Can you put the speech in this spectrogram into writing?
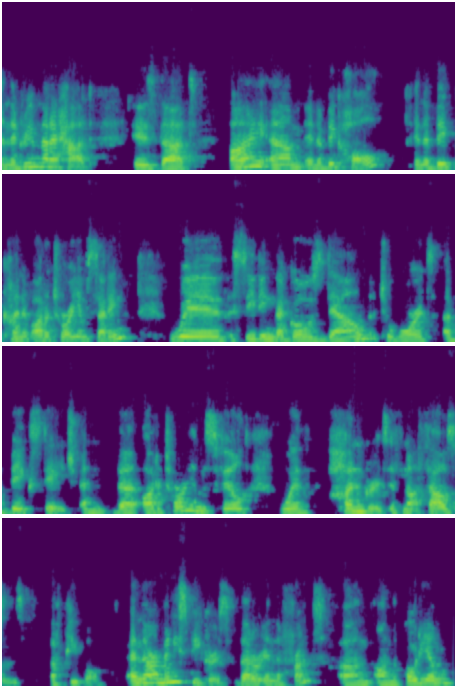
And the dream that I had is that I am in a big hall, in a big kind of auditorium setting with seating that goes down towards a big stage. And the auditorium is filled with hundreds, if not thousands, of people. And there are many speakers that are in the front, um, on the podium,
